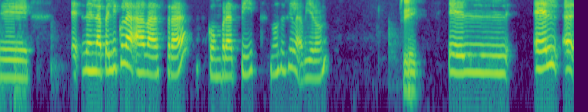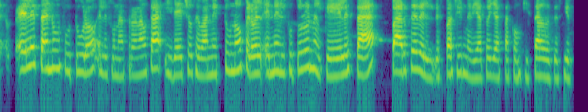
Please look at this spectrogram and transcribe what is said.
eh, en la película Ad Astra con Brad Pitt. No sé si la vieron. Sí. Él, él, eh, él está en un futuro, él es un astronauta y de hecho se va a Neptuno, pero él, en el futuro en el que él está, parte del espacio inmediato ya está conquistado, es decir,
